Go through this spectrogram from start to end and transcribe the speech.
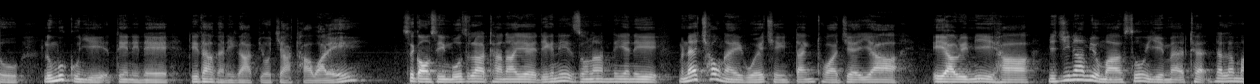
လို့လူမှုကွန်ရက်အသင်းအနေနဲ့ဒေသခံတွေကပြောကြားထားပါတယ်။စစ်ကောင်စီမိုးစလဌာနရဲ့ဒီကနေ့ဇွန်လ2ရက်နေ့မနက်6နာရီခွဲချိန်တိုင်းထွာချက်အရ AR မြေဟာမြကြီးနားမြို့မှာစိုးရိမ်မှအထက်နှစ်လက်မ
